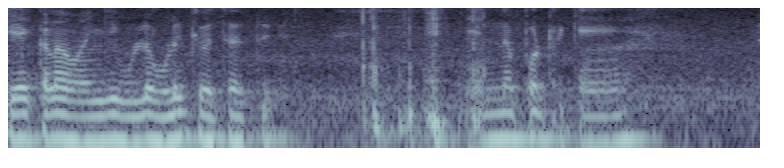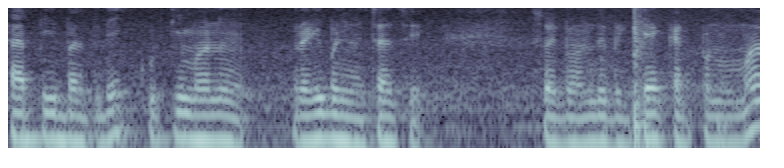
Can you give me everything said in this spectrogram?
கேக்கெல்லாம் வாங்கி உள்ளே ஒழிச்சு வச்சாச்சு. என்ன போட்டிருக்கேன். ஹாப்பி பர்த்டே குட்டிமான்னு ரெடி பண்ணி வச்சாச்சு. ஸோ இப்போ வந்து இப்போ கேக் கட் பண்ணுவோமா?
